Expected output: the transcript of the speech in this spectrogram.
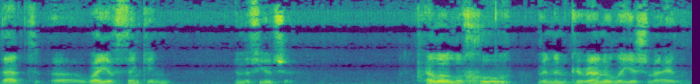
that uh, way of thinking in the future. Hello leyishmaelim.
